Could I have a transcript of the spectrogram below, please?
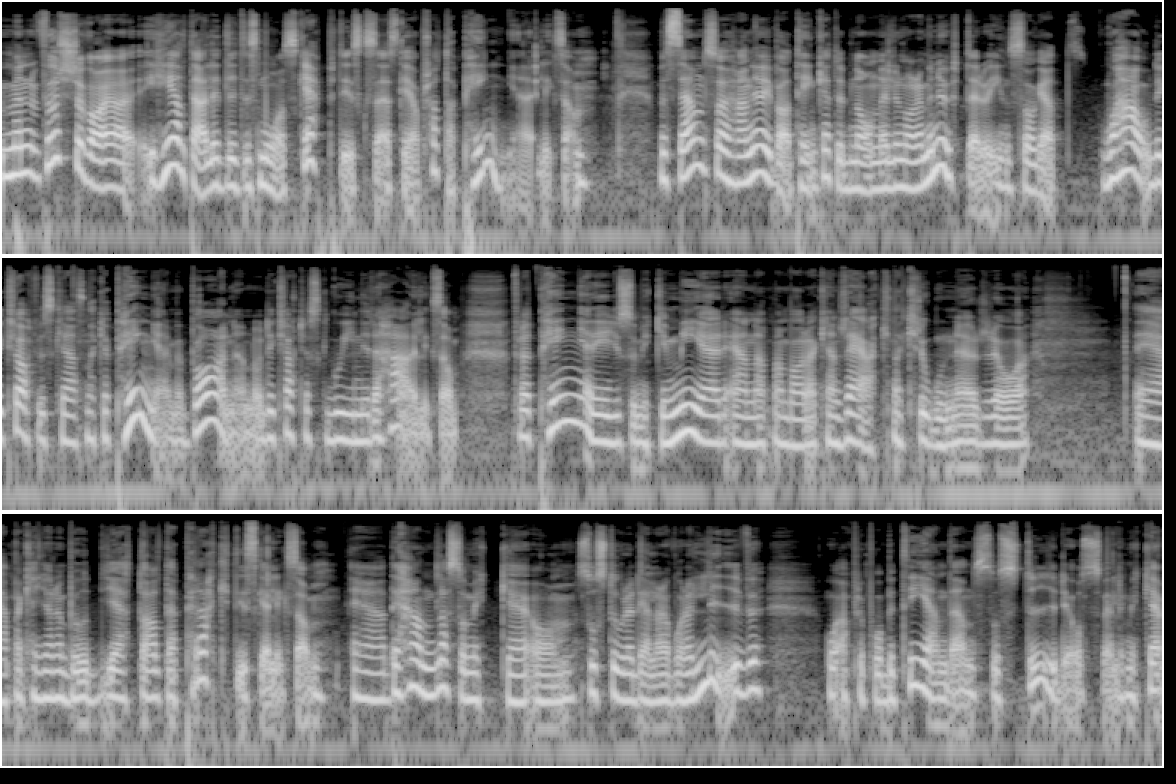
men först så var jag helt ärligt lite småskeptisk. Så här, ska jag prata pengar liksom? Men sen så hann jag ju bara tänka typ någon eller några minuter och insåg att wow, det är klart vi ska snacka pengar med barnen och det är klart jag ska gå in i det här. Liksom. För att pengar är ju så mycket mer än att man bara kan räkna kronor och Eh, man kan göra en budget och allt det praktiska. Liksom. Eh, det handlar så mycket om så stora delar av våra liv. Och apropå beteenden så styr det oss väldigt mycket.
